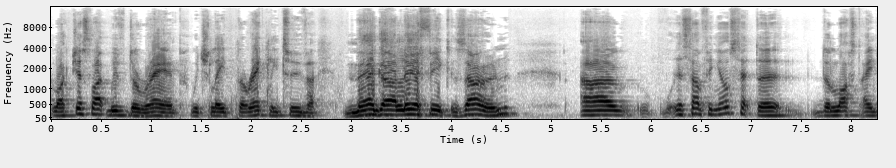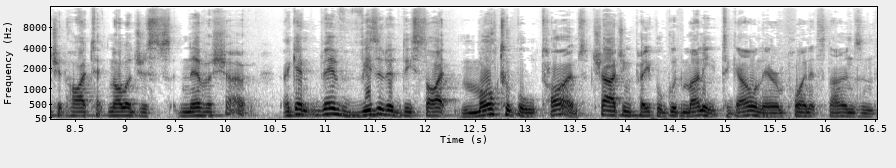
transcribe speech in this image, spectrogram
like just like with the ramp, which leads directly to the megalithic zone, uh, there's something else that the the lost ancient high technologists never show. Again, they've visited this site multiple times, charging people good money to go on there and point at stones, and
